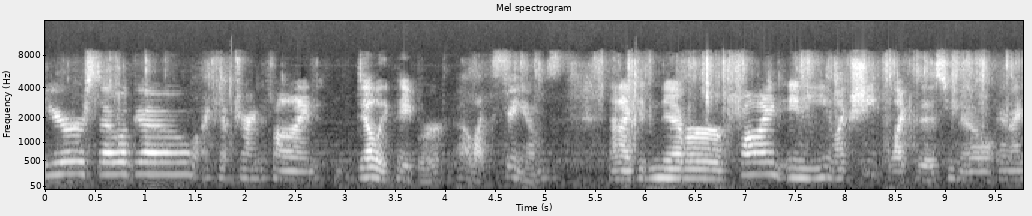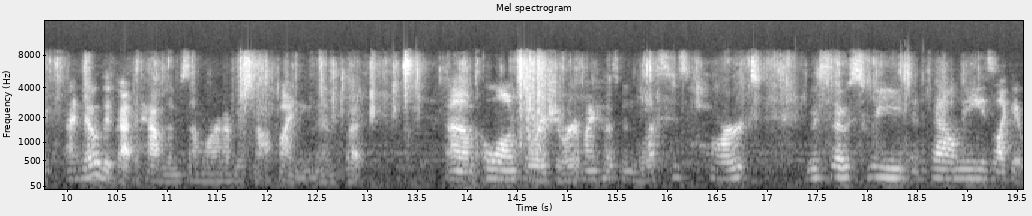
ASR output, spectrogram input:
year or so ago, I kept trying to find deli paper, uh, like Sam's, and I could never find any like sheets like this, you know. And I I know they've got to have them somewhere, and I'm just not finding them. But um, long story short, my husband, bless his heart, was so sweet and found these like at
